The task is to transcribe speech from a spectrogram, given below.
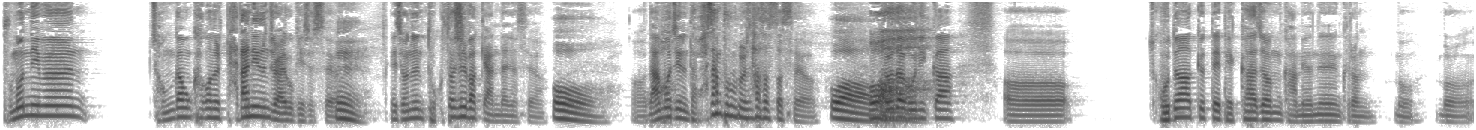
부모님은 전과목 학원을 다 다니는 줄 알고 계셨어요. 네. 근데 저는 독서실밖에 안 다녔어요. 오. 어, 나머지는 다 화장품을 사서 썼어요. 와. 와. 그러다 보니까 어, 고등학교 때 백화점 가면은 그런 뭐뭐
